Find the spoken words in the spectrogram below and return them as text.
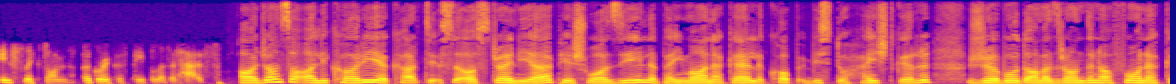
inflict on a group of people as it has. آجانس آلیکاری کارتیس استرالیا پیشوازی لپیمانک لکوپ 28 کر جبو دامزراندنا فونک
